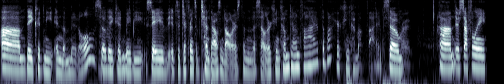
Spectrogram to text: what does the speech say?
Um, they could meet in the middle. So they could maybe say it's a difference of ten thousand dollars. Then the seller can come down five. The buyer can come up five. So Right. um, there's definitely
